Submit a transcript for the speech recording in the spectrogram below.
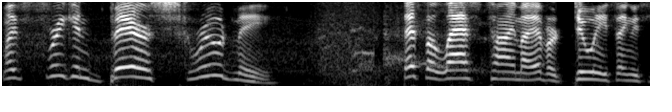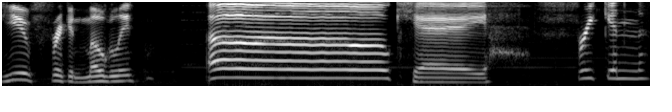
My freaking bear screwed me! That's the last time I ever do anything with you, freaking Mowgli. Okay. Freaking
